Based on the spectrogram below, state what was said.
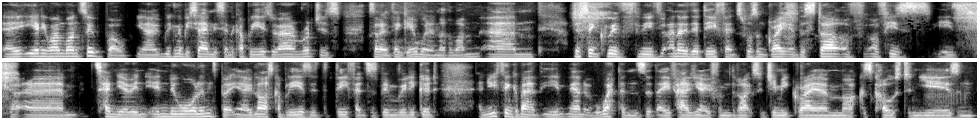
he only won one Super Bowl. You know, we're going to be saying this in a couple of years with Aaron Rodgers because I don't think he'll win another one. Um, I just think with with I know the defense wasn't great at the start of of his his um, tenure in, in New Orleans, but you know, last couple of years the defense has been really good. And you think about the amount of weapons that they've had, you know, from the likes of Jimmy Graham, Marques Colston years, and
